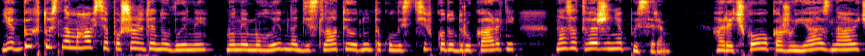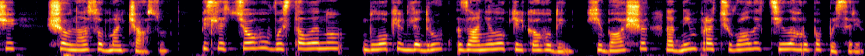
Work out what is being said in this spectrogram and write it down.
Якби хтось намагався поширити новини, вони могли б надіслати одну таку листівку до друкарні на затвердження писарям. Гарячково кажу я, знаючи, що в нас обмаль часу. Після цього виставлено блоків для друк зайняло кілька годин, хіба що над ним працювали ціла група писарів.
